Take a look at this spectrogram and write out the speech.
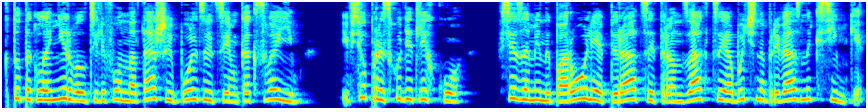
Кто-то клонировал телефон Наташи и пользуется им как своим. И все происходит легко. Все замены паролей, операции, транзакции обычно привязаны к симке.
